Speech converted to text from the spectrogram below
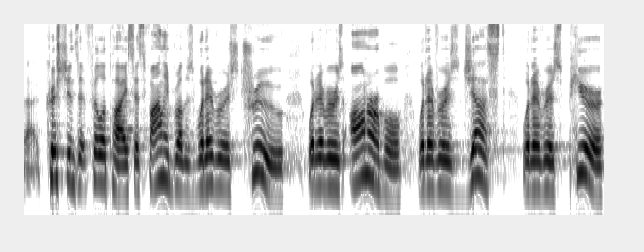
uh, Christians at Philippi He says, finally, brothers, whatever is true, whatever is honorable, whatever is just, whatever is pure,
